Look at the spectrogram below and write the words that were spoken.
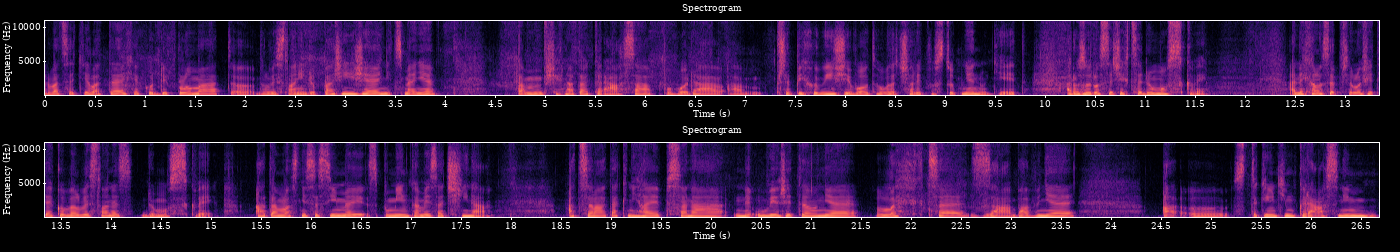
24 letech jako diplomat eh, byl vyslaný do Paříže, nicméně tam všechna ta krása, pohoda a přepichový život ho začali postupně nudit a rozhodl se, že chce do Moskvy. A nechal se přeložit jako velvyslanec do Moskvy. A tam vlastně se svými vzpomínkami začíná. A celá ta kniha je psaná neuvěřitelně lehce, zábavně, a uh, s takým tím krásným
